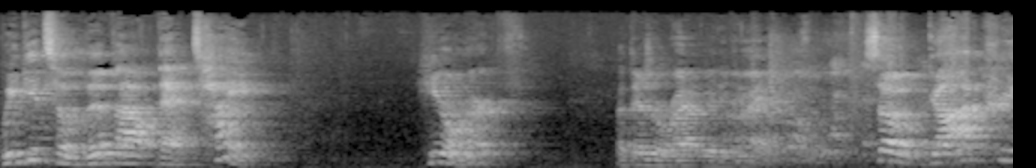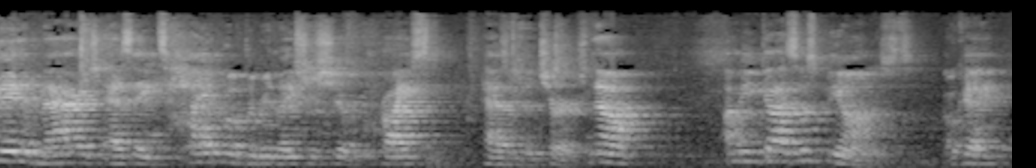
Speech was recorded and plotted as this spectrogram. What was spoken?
we get to live out that type here on earth. But there's a right way to do that. So, God created marriage as a type of the relationship Christ has with the church. Now, I mean, guys, let's be honest, okay?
